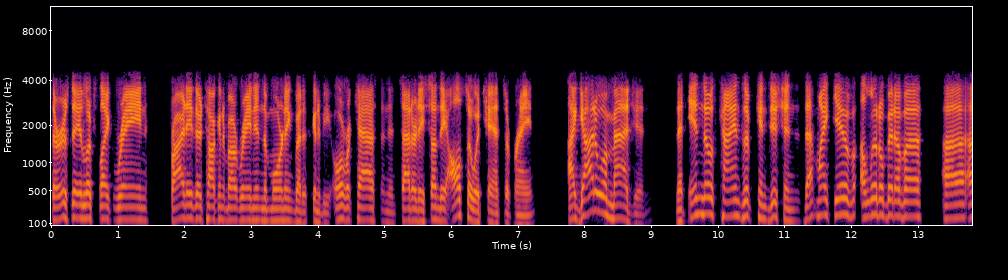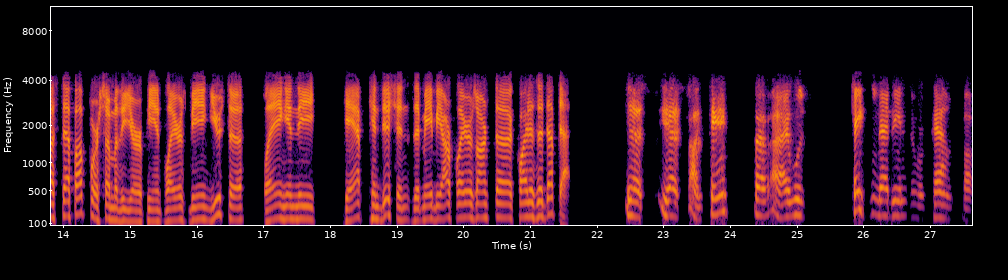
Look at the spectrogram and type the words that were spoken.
Thursday looks like rain. Friday, they're talking about rain in the morning, but it's going to be overcast. And then Saturday, Sunday, also a chance of rain. I got to imagine that in those kinds of conditions, that might give a little bit of a, uh, a step up for some of the European players being used to playing in the damp conditions that maybe our players aren't uh, quite as adept at. Yes, yes, I think uh, I was taking that into account, but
